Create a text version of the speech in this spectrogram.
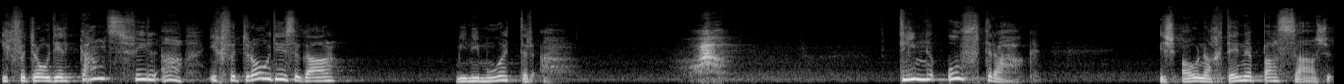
Ich vertraue dir ganz viel an. Ich vertraue dir sogar meine Mutter an. Wow. Dein Auftrag ist auch nach diesen Passagen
